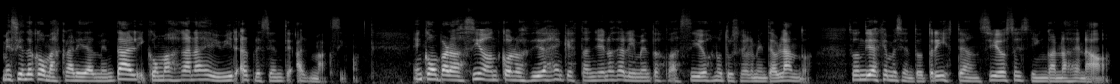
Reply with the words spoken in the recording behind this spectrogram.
Me siento con más claridad mental y con más ganas de vivir al presente al máximo. en comparación con los días en que están llenos de alimentos vacíos nutricionalmente hablando. Son días que me siento triste, ansiosa y sin ganas de nada.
